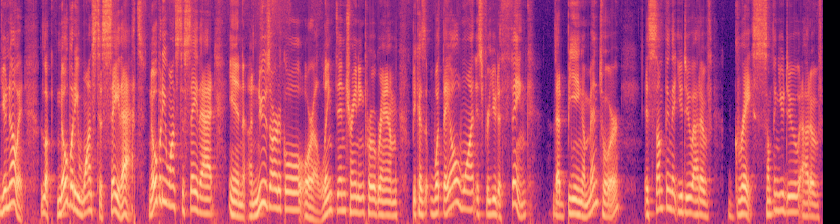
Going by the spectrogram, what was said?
You know it. Look, nobody wants to say that. Nobody wants to say that in a news article or a LinkedIn training program because what they all want is for you to think that being a mentor is something that you do out of grace, something you do out of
